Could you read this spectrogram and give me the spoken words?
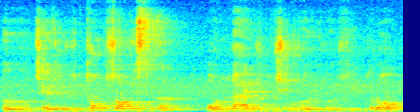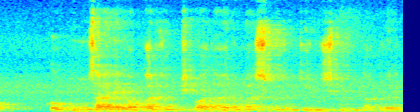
그 제주 유통 서비스는 온라인 중심으로 이룰 수 있도록 그 공사의 역할이 좀 필요하다 이런 말씀을 좀 드리고 싶습니다. 그래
